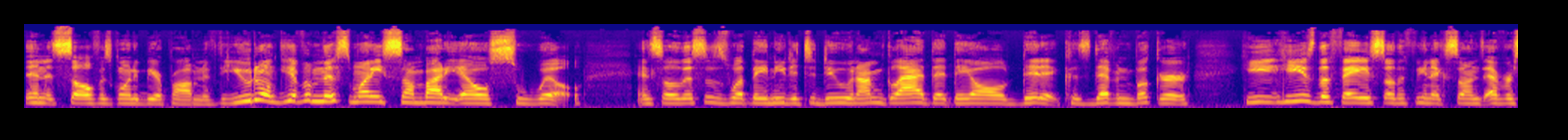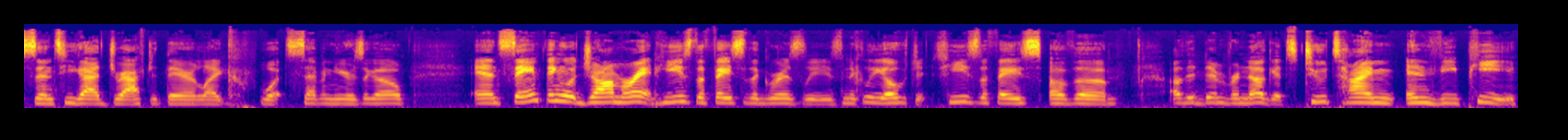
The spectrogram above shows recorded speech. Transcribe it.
in itself is going to be a problem. If you don't give them this money, somebody else will. And so this is what they needed to do, and I'm glad that they all did it because Devin Booker, he he's the face of the Phoenix Suns ever since he got drafted there, like what seven years ago. And same thing with Ja Morant. He's the face of the Grizzlies. Nikola he's the face of the of the Denver Nuggets, two-time MVP.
